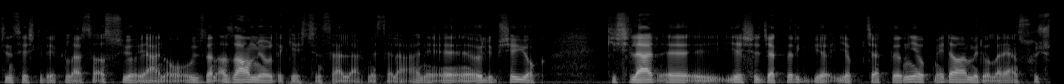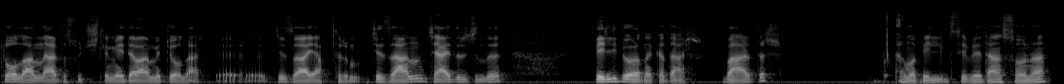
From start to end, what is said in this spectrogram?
cins ilişkide yakalarsa asıyor yani. O yüzden azalmıyor oradaki eşcinseller mesela. Hani e, öyle bir şey yok. Kişiler e, yaşayacakları gibi yapacaklarını yapmaya devam ediyorlar. Yani suçlu olanlar da suç işlemeye devam ediyorlar. E, ceza yaptırım, cezanın caydırıcılığı belli bir orana kadar vardır. Ama belli bir seviyeden sonra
